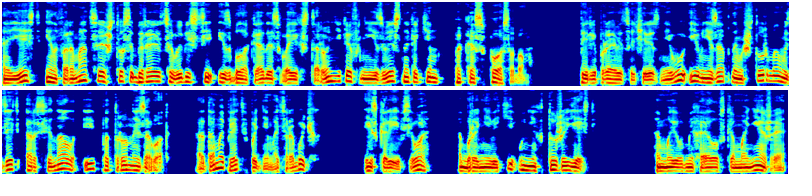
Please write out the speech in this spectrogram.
Есть информация, что собираются вывести из блокады своих сторонников неизвестно каким пока способом. Переправиться через Неву и внезапным штурмом взять арсенал и патронный завод, а там опять поднимать рабочих. И, скорее всего, броневики у них тоже есть. Мы в Михайловском манеже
